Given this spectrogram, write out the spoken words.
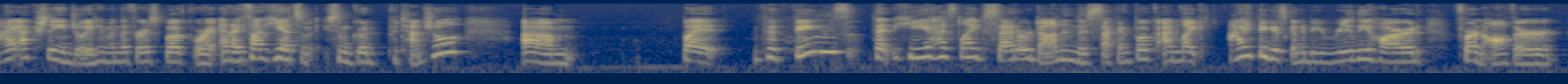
I actually enjoyed him in the first book or and I thought he had some some good potential. Um, but the things that he has like said or done in this second book, I'm like, I think it's gonna be really hard for an author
